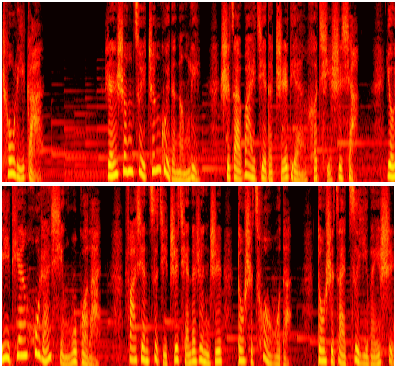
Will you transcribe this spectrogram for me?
抽离感，人生最珍贵的能力，是在外界的指点和启示下，有一天忽然醒悟过来。发现自己之前的认知都是错误的，都是在自以为是。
